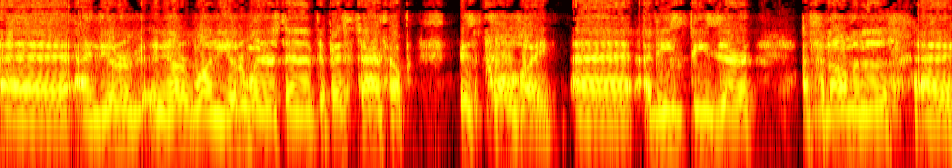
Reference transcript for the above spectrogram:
Uh, and the other, the other one, the other winners then of the best startup is Provi. Uh, and these, these are a phenomenal, uh,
